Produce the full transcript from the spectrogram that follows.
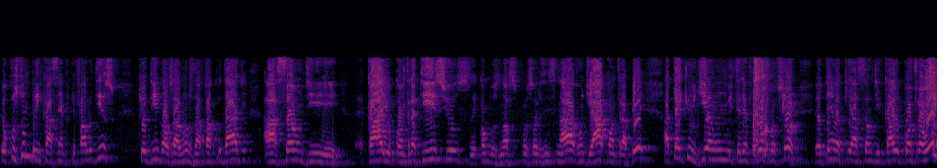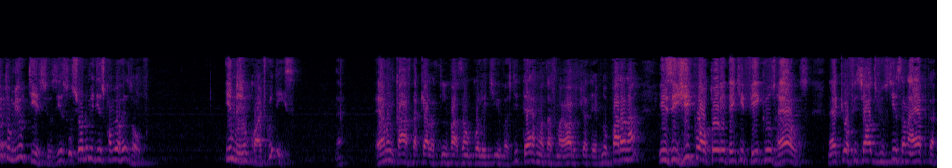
Eu costumo brincar sempre que falo disso, que eu digo aos alunos na faculdade, a ação de Caio contra Tícios, como os nossos professores ensinavam, de A contra B, até que um dia um me telefonou, professor, eu tenho aqui a ação de Caio contra 8 mil Tícios, isso o senhor não me diz como eu resolvo. E nem o código diz. Né? Era um caso daquelas de invasão coletivas de terra, uma das maiores que já teve no Paraná, exigir que o autor identifique os réus, né, que o oficial de justiça na época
